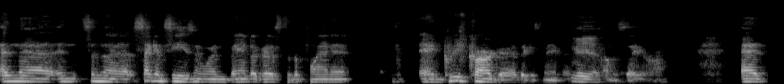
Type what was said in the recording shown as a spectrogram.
And the and it's in the second season when Mando goes to the planet and Greef Karga, I think his name is. Yeah, yeah. I'm gonna say it wrong. And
